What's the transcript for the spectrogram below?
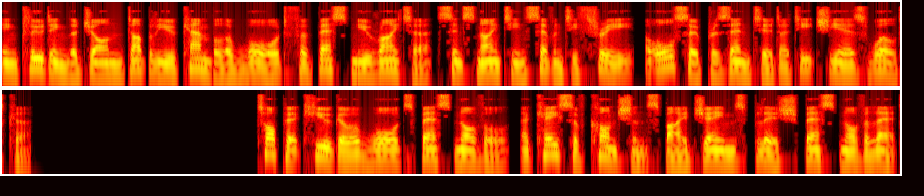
including the John W. Campbell Award for Best New Writer since 1973, are also presented at each year's Worldcon. Topic Hugo Awards Best Novel, A Case of Conscience by James Blish Best Novelette,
